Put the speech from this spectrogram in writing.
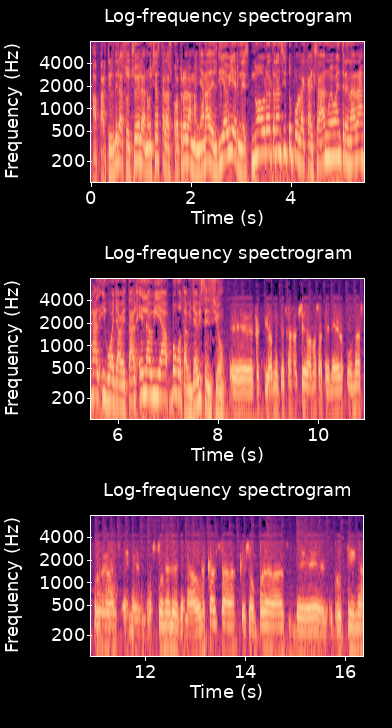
a partir de las 8 de la noche hasta las 4 de la mañana del día viernes, no habrá tránsito por la calzada nueva entre Naranjal y Guayabetal en la vía Bogotá-Villavicencio. Eh, efectivamente, esta noche vamos a tener unas pruebas en los túneles de la doble calzada, que son pruebas de rutina,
